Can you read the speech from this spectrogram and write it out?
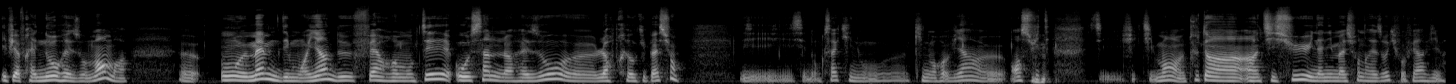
Et puis après, nos réseaux membres. ont eux-mêmes des moyens de faire remonter au sein de leur réseau leurs préoccupations. Et c'est donc ça qui nous, qui nous revient euh, ensuite. Mhm. C'est effectivement tout un, tissu, une animation de réseau qu'il faut faire vivre.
